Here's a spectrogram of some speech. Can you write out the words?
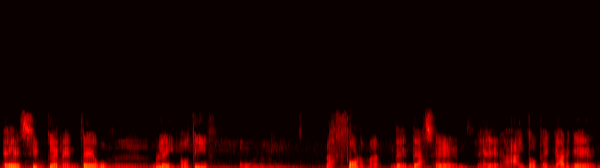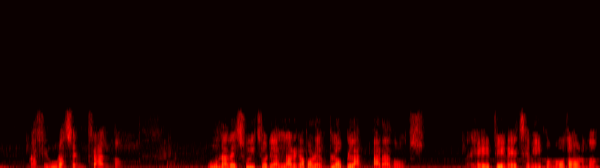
Es simplemente un leitmotiv, un, una forma de, hacer eh, al una figura central, ¿no? Una de sus historias largas, por ejemplo, Black Paradox, eh, tiene este mismo motor, ¿no?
